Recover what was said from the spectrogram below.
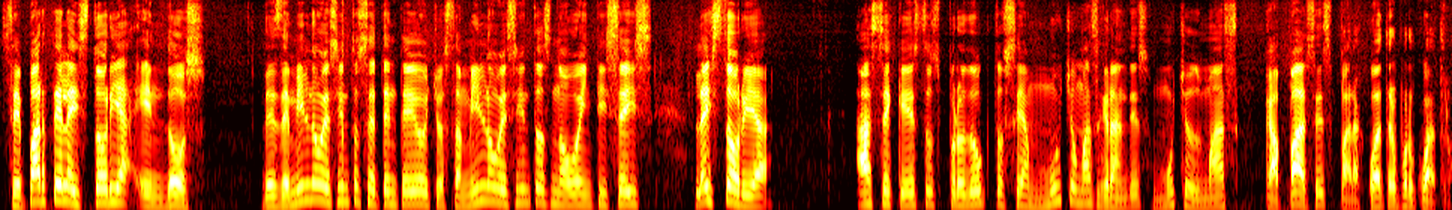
Se parte la historia en dos. Desde 1978 hasta 1996, la historia hace que estos productos sean mucho más grandes, mucho más capaces para 4x4.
